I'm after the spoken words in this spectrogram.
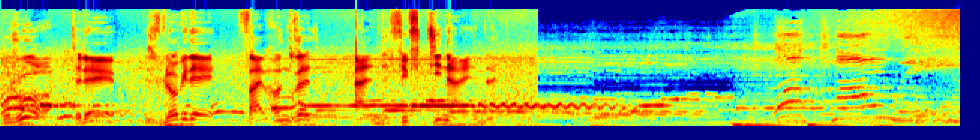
Bonjour! Today is vlog day 559. Walk my way.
